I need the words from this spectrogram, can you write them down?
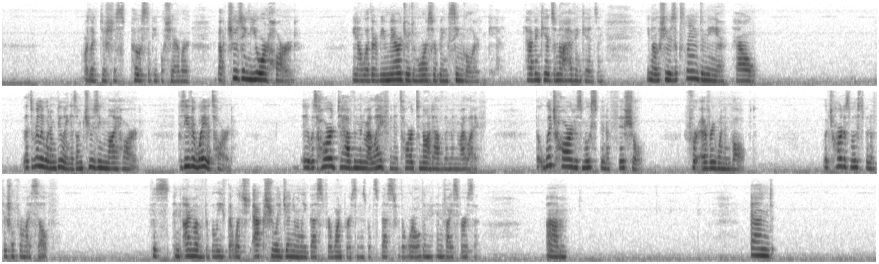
Or like there's just posts that people share where about choosing your hard. You know, whether it be marriage or divorce or being single or having kids or not having kids. And, you know, she was explaining to me how that's really what I'm doing is I'm choosing my hard. Because either way, it's hard. It was hard to have them in my life, and it's hard to not have them in my life. But which hard is most beneficial for everyone involved? Which hard is most beneficial for myself? Because I'm of the belief that what's actually genuinely best for one person is what's best for the world, and, and vice versa. Um, and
